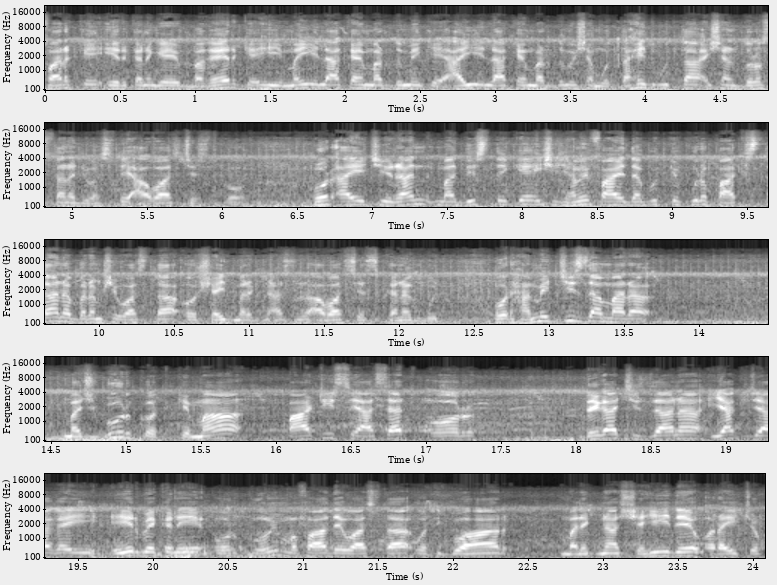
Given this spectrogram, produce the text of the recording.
फ़र्क इरकन के बगैर के ही मई इलाके मरदमे के आई इलाके मरदमे शा मुतहद बुता ईशान दुरुस्ताना जो हस्ते आवाज़ चस्त को और आई ची रन मदिस्ते के इसे हमें फ़ायदा बुद के पूरा पाकिस्तान बरम से वास्ता और शहीद मरक आवाज़ चस्त कनक बुद और हमें चीज़ हमारा मजबूर को कि माँ पार्टी सियासत और देगा चीज़ाना यक जागई एर बेकने और कोई मफाद वास्ता वती गुहार मलिकना शहीद है और आई चुक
